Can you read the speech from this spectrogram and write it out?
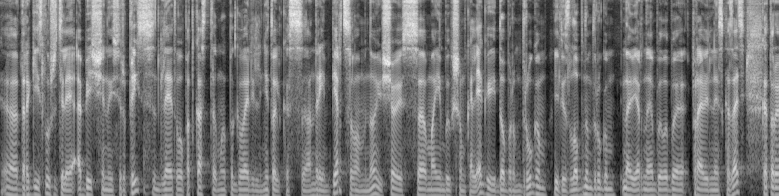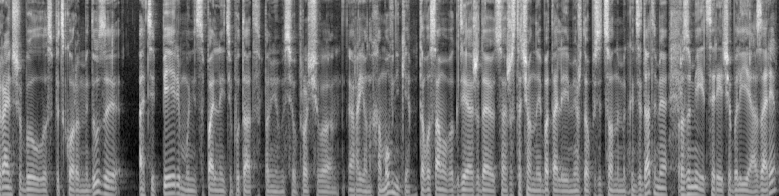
э, дорогие слушатели, обещанный сюрприз. Для этого подкаста мы поговорили не только с Андреем Перцевым, но еще и с моим бывшим коллегой, добрым другом или злобным другом, наверное, было бы правильно сказать, который раньше был спецкором «Медузы», а теперь муниципальный депутат, помимо всего прочего, района Хамовники, того самого, где ожидаются ожесточенные баталии между оппозиционными кандидатами, разумеется, речь об Илье Азаре.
